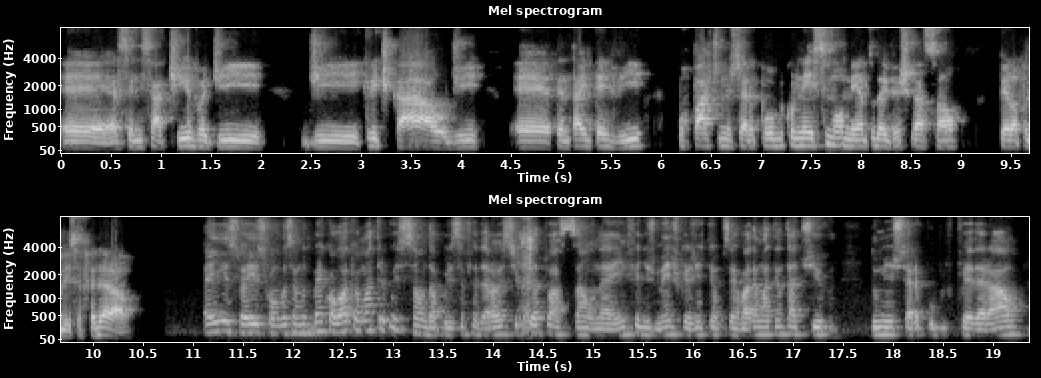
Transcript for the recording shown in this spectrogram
é, essa iniciativa de, de criticar ou de é, tentar intervir por parte do Ministério Público nesse momento da investigação pela Polícia Federal. É isso, é isso. Como você muito bem coloca, é uma atribuição da Polícia Federal esse tipo de atuação, né? Infelizmente, o que a gente tem observado é uma tentativa do Ministério Público Federal,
